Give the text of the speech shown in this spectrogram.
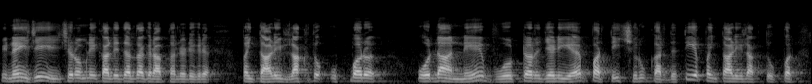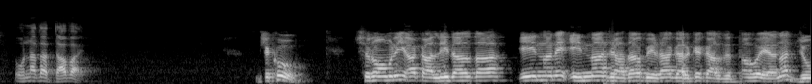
ਵੀ ਨਹੀਂ ਜੀ, ਸ਼੍ਰੋਮਣੀ ਅਕਾਲੀ ਦਲ ਦਾ ਗ੍ਰਾਫ ਥੱਲੇ ਡਿੱਗ ਰਿਹਾ। 45 ਲੱਖ ਤੋਂ ਉੱਪਰ ਉਹਨਾਂ ਨੇ ਵੋਟਰ ਜਿਹੜੀ ਹੈ, ਭਰਤੀ ਸ਼ੁਰੂ ਕਰ ਦਿੱਤੀ ਹੈ 45 ਲੱਖ ਤੋਂ ਉੱਪਰ। ਉਹਨਾਂ ਦਾ ਦਾਵਾ ਹੈ। ਦੇਖੋ ਸ਼੍ਰੋਮਣੀ ਅਕਾਲੀ ਦਲ ਦਾ ਇਹ ਇਹਨਾਂ ਨੇ ਇੰਨਾ ਜ਼ਿਆਦਾ ਬੇੜਾ ਗਰਕ ਕਰ ਦਿੱਤਾ ਹੋਇਆ ਨਾ ਜੋ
